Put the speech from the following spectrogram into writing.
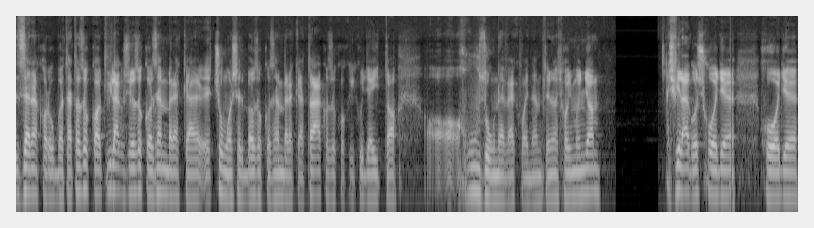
zenekarokba, tehát azokat, világos, hogy azokkal az emberekkel, egy csomó esetben azokkal az emberekkel találkozok, akik ugye itt a, a, a húzó nevek, vagy nem tudom, hogy hogy mondjam, és világos, hogy, hogy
